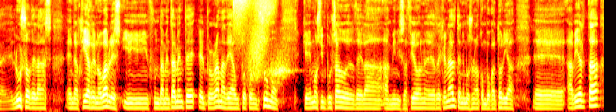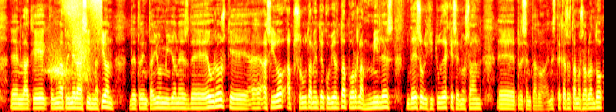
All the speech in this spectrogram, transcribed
El uso de las energías renovables y fundamentalmente el programa de autoconsumo que hemos impulsado desde la Administración eh, regional. Tenemos una convocatoria eh, abierta en la que, con una primera asignación de 31 millones de euros, que eh, ha sido absolutamente cubierta por las miles de solicitudes que se nos han presentado. En este caso estamos hablando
